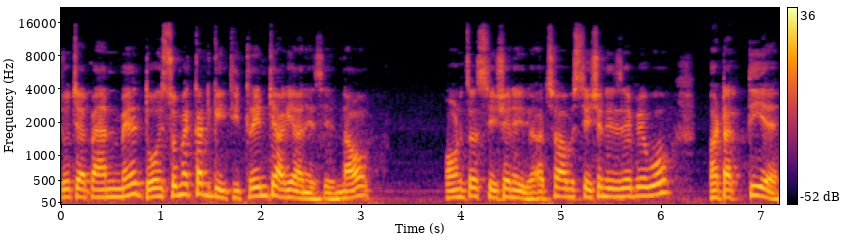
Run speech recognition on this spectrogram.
जो जापान में दो हिस्सों में कट गई थी ट्रेन के आगे आने से। नाउ कौन सा स्टेशन एरिया अच्छा अब स्टेशन एरिया पे वो भटकती है।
